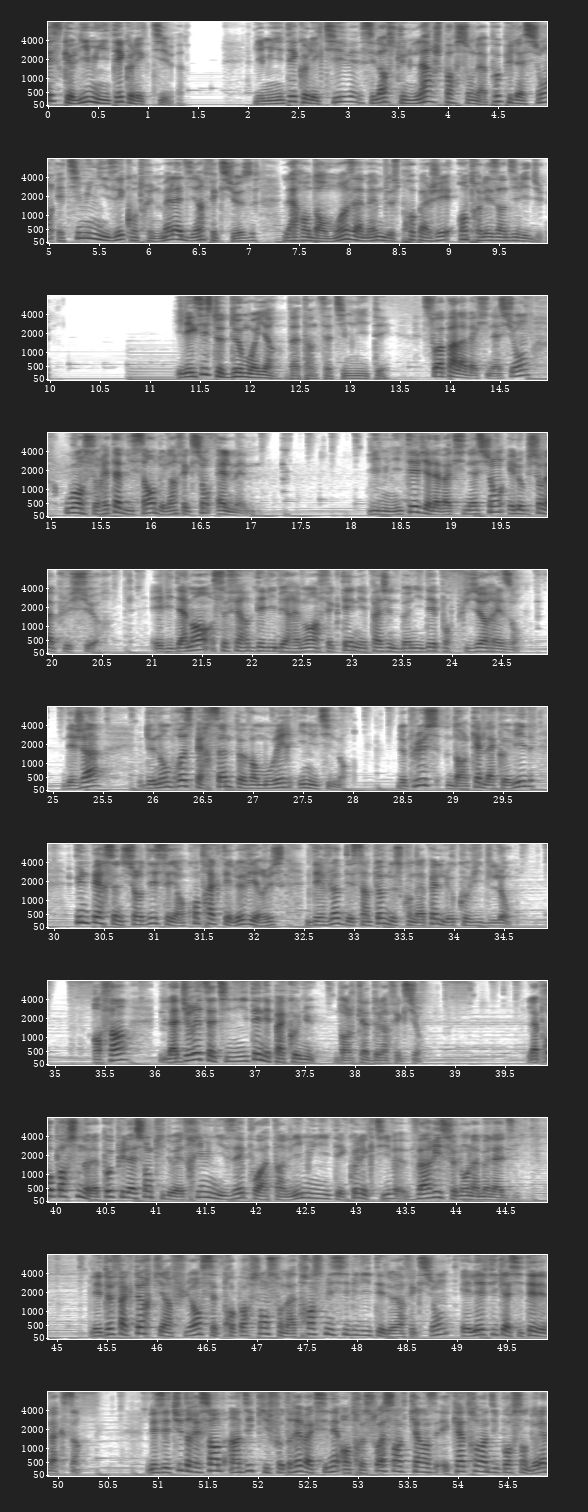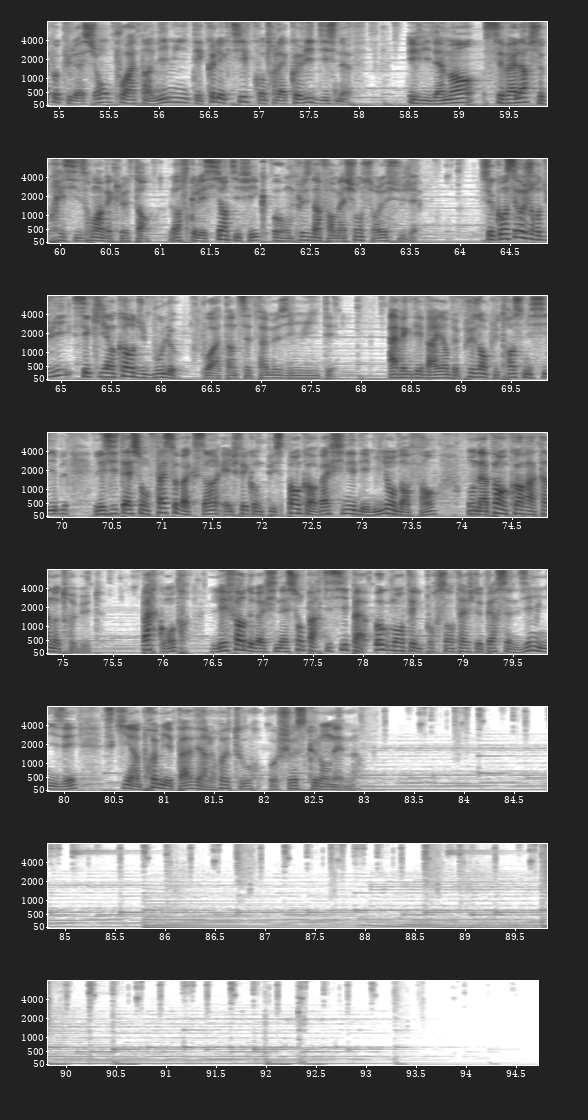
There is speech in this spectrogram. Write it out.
Qu'est-ce que l'immunité collective? L'immunité collective, c'est lorsqu'une large portion de la population est immunisée contre une maladie infectieuse, la rendant moins à même de se propager entre les individus. Il existe deux moyens d'atteindre cette immunité, soit par la vaccination ou en se rétablissant de l'infection elle-même. L'immunité via la vaccination est l'option la plus sûre. Évidemment, se faire délibérément infecter n'est pas une bonne idée pour plusieurs raisons. Déjà, de nombreuses personnes peuvent en mourir inutilement. De plus, dans le cas de la Covid, une personne sur dix ayant contracté le virus développe des symptômes de ce qu'on appelle le Covid long. Enfin, la durée de cette immunité n'est pas connue dans le cadre de l'infection. La proportion de la population qui doit être immunisée pour atteindre l'immunité collective varie selon la maladie. Les deux facteurs qui influencent cette proportion sont la transmissibilité de l'infection et l'efficacité des vaccins. Les études récentes indiquent qu'il faudrait vacciner entre 75 et 90% de la population pour atteindre l'immunité collective contre la Covid-19. Évidemment, ces valeurs se préciseront avec le temps, lorsque les scientifiques auront plus d'informations sur le sujet. Ce qu'on sait aujourd'hui, c'est qu'il y a encore du boulot pour atteindre cette fameuse immunité. Avec des variants de plus en plus transmissibles, l'hésitation face au vaccin et le fait qu'on ne puisse pas encore vacciner des millions d'enfants, on n'a pas encore atteint notre but. Par contre, l'effort de vaccination participe à augmenter le pourcentage de personnes immunisées, ce qui est un premier pas vers le retour aux choses que l'on aime.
